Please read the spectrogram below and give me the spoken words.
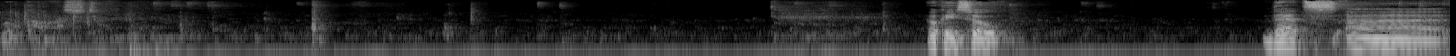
Low cost. Okay, so that's uh,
